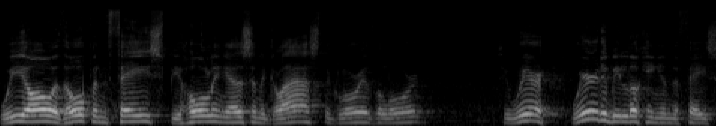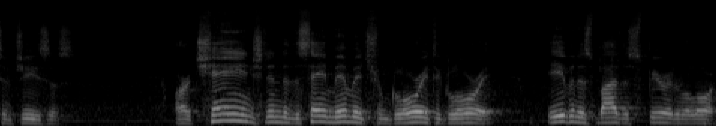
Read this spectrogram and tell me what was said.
We all with open face, beholding as in a glass the glory of the Lord. See, we're, we're to be looking in the face of Jesus, are changed into the same image from glory to glory, even as by the Spirit of the Lord.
